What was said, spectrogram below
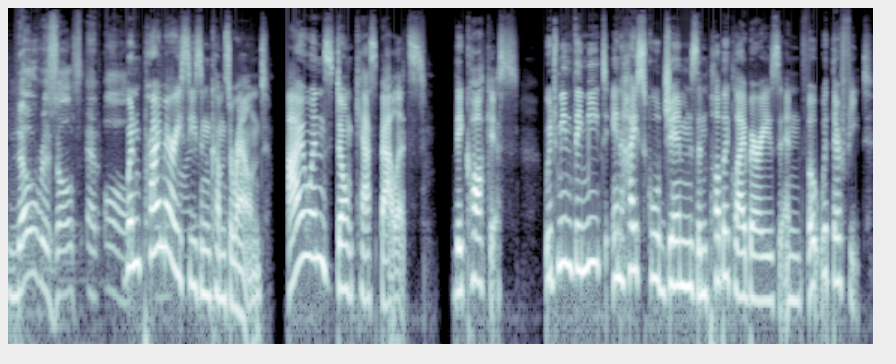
no results at all. When primary season comes around, Iowans don't cast ballots. They caucus, which means they meet in high school gyms and public libraries and vote with their feet.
